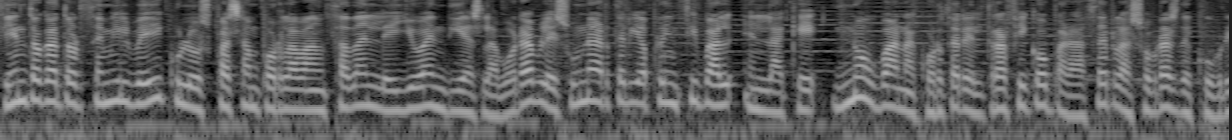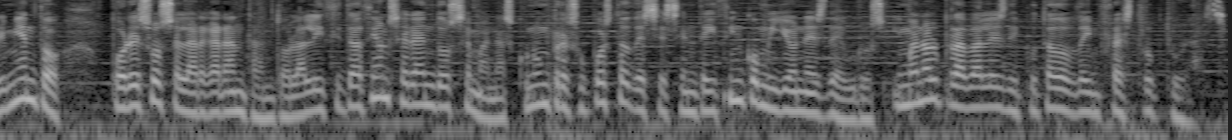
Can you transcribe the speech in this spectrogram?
114.000 vehículos pasan por la avanzada en Leyoa en días laborables, una arteria principal en la que no van a cortar el tráfico para hacer las obras de cubrimiento. Por eso se largarán tanto. La licitación será en dos semanas, con un presupuesto de 65 millones de euros. Y Manuel Pradales, diputado de Infraestructuras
